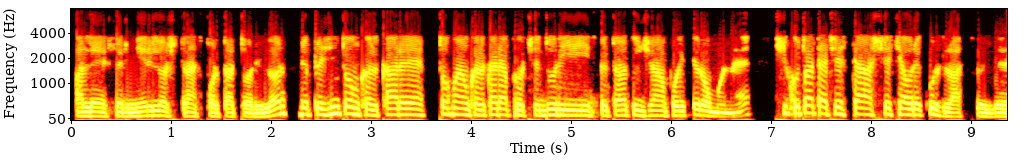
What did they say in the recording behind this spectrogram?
ale fermierilor și transportatorilor, reprezintă o încălcare, tocmai o încălcare a procedurii Inspectoratului General Poliției Române, și cu toate acestea, șefii au recurs la astfel de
